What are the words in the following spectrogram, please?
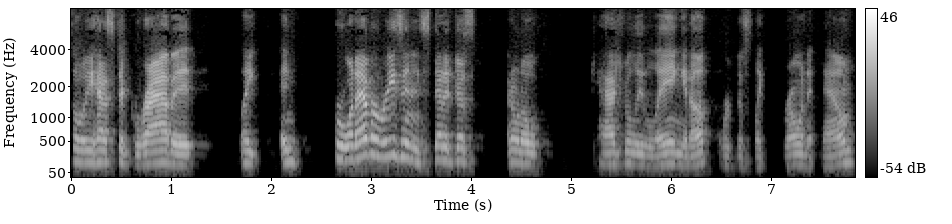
so he has to grab it like and for whatever reason instead of just i don't know casually laying it up or just like throwing it down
